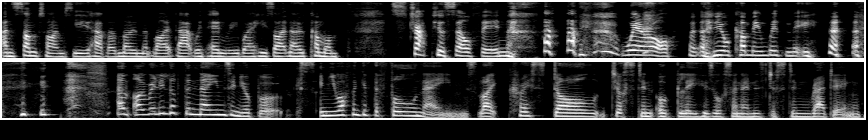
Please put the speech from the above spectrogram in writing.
And sometimes you have a moment like that with Henry where he's like, no, come on, strap yourself in. We're off and you're coming with me. um, I really love the names in your books, and you often give the full names, like Chris Doll, Justin Ugly, who's also known as Justin Redding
